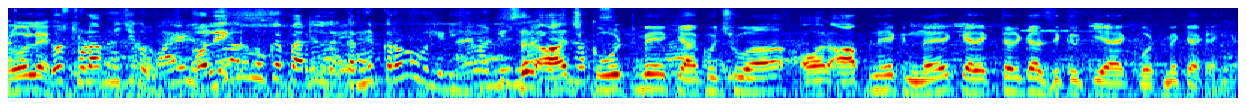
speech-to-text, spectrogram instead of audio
रोल। है दोस्त थोड़ा आप नीचे करो। उनके पैरेलल करो ना वो लेडी सर आज कोर्ट में क्या कुछ हुआ और आपने एक नए कैरेक्टर का ज़िक्र किया है कोर्ट में क्या कहेंगे?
